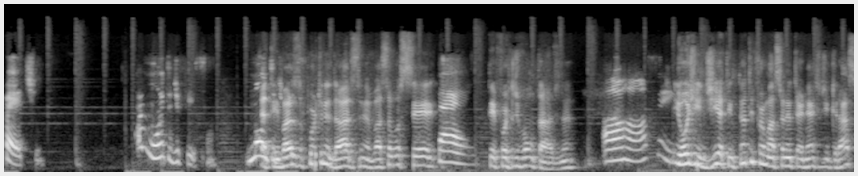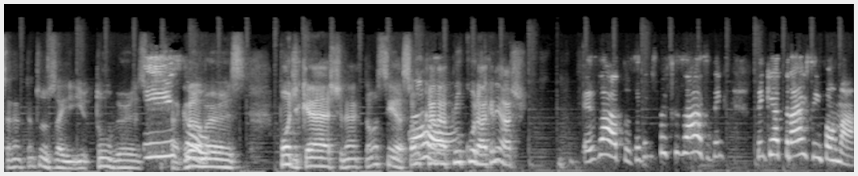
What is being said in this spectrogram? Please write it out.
pet? É muito difícil. Muito é, tem difícil. várias oportunidades, né? Basta você tem. ter força de vontade, né? Aham, uhum, sim. E hoje em dia tem tanta informação na internet de graça, né? Tantos aí youtubers, Isso. instagramers, podcast, né? Então, assim, é só uhum. o cara procurar que ele acha. Exato, você tem que pesquisar, você tem que, tem que ir atrás se informar.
